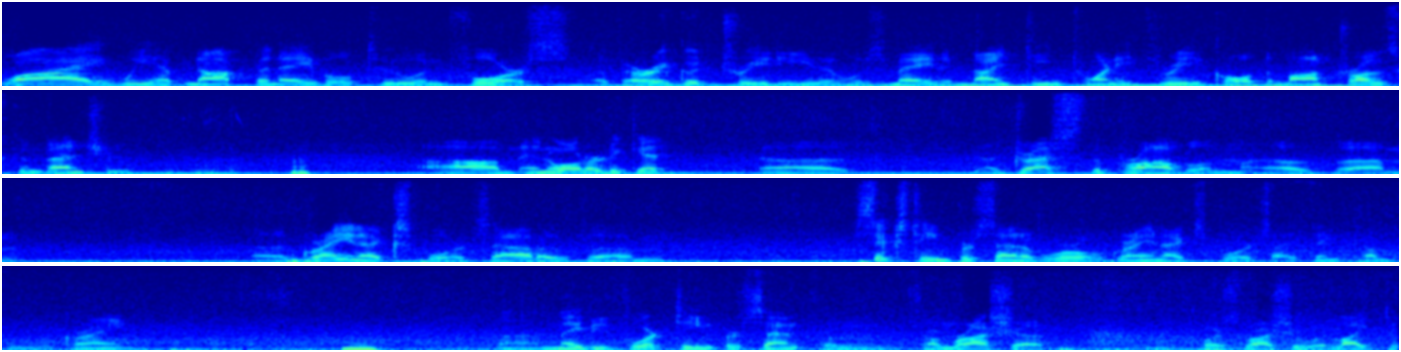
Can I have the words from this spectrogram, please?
why we have not been able to enforce a very good treaty that was made in 1923 called the Montreux Convention um, in order to get uh, address the problem of um, uh, grain exports out of um, 16% of world grain exports, I think, come from Ukraine. Uh, maybe 14% from, from Russia. Of course, Russia would like to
